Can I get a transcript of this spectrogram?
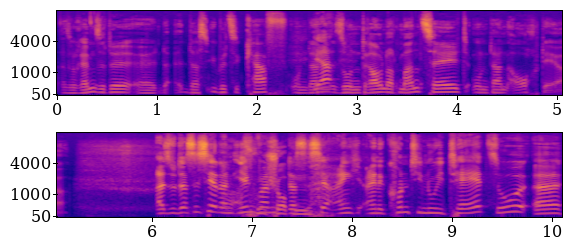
Also Remsede, äh, das übelste Kaff und dann Ja. so ein 300-Mann-Zelt und dann auch der Also das ist ja dann Oh, irgendwann, das ist ja eigentlich eine Kontinuität so. Äh,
